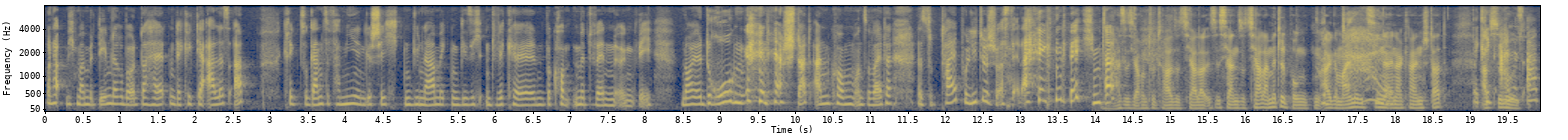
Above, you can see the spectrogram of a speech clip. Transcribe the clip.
und habe mich mal mit dem darüber unterhalten. Der kriegt ja alles ab, kriegt so ganze Familiengeschichten, Dynamiken, die sich entwickeln, bekommt mit, wenn irgendwie neue Drogen in der Stadt ankommen und so weiter. Das ist total politisch, was der da eigentlich macht. Das ist ja auch ein total sozialer, es ist ja ein sozialer Mittelpunkt, ein Allgemeinmediziner in einer kleinen Stadt. Der kriegt Absolut. alles ab,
